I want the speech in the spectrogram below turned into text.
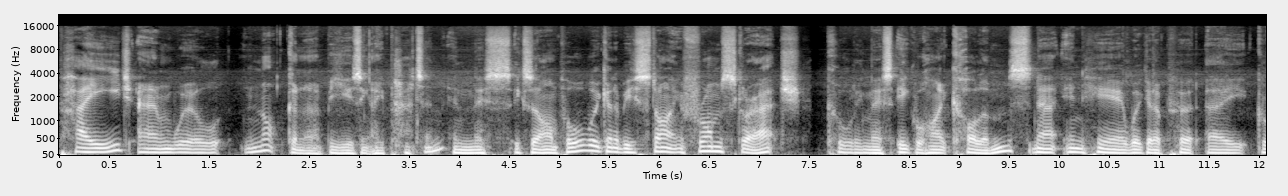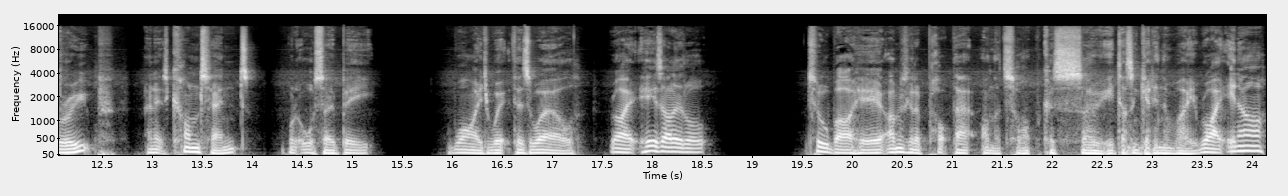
page and we'll not going to be using a pattern in this example we're going to be starting from scratch calling this equal height columns. Now in here we're going to put a group and its content will also be wide width as well. Right, here's our little toolbar here. I'm just going to pop that on the top because so it doesn't get in the way. Right, in our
